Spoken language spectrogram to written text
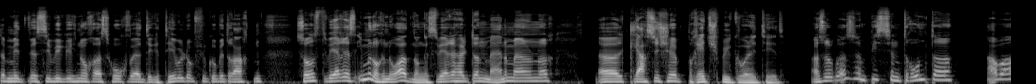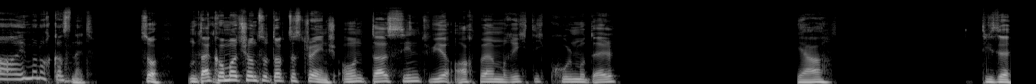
damit wir sie wirklich noch als hochwertige Tabletop-Figur betrachten. Sonst wäre es immer noch in Ordnung. Es wäre halt dann meiner Meinung nach äh, klassische Brettspielqualität. Also quasi ein bisschen drunter, aber immer noch ganz nett. So, und dann kommen wir schon zu Doctor Strange. Und da sind wir auch beim richtig coolen Modell. Ja, diese,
